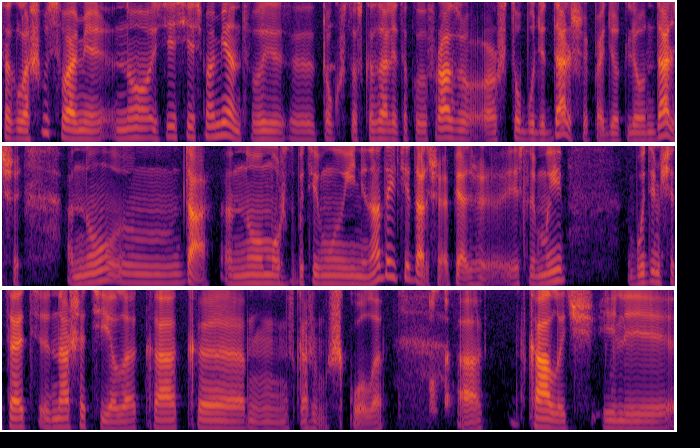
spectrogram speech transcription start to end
соглашусь с вами, но здесь есть момент. Вы э, только что сказали такую фразу, а что будет дальше, пойдет ли он дальше. Ну, да, но, может быть, ему и не надо идти дальше. Опять же, если мы будем считать наше тело как, э, скажем, школа, колледж или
